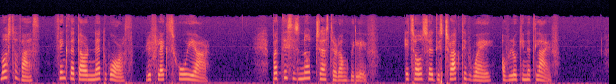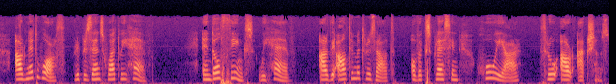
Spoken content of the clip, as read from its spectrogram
Most of us think that our net worth reflects who we are. But this is not just a wrong belief, it's also a destructive way of looking at life. Our net worth represents what we have, and all things we have are the ultimate result of expressing who we are through our actions.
